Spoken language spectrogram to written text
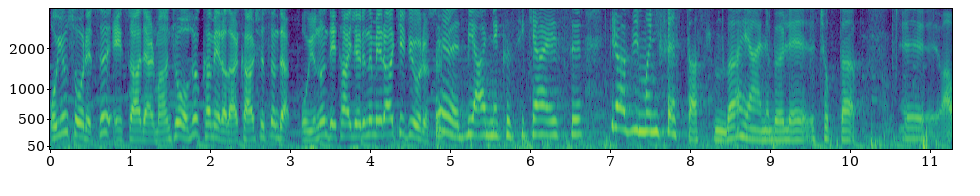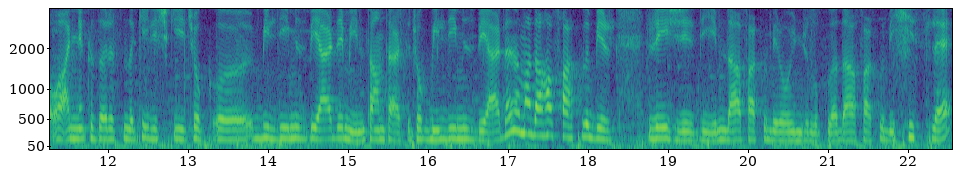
Oyun sonrası Esra Dermancıoğlu kameralar karşısında. Oyunun detaylarını merak ediyoruz. Evet bir anne kız hikayesi biraz bir manifest aslında yani böyle çok da e, o anne kız arasındaki ilişkiyi çok e, bildiğimiz bir yerde miyim tam tersi çok bildiğimiz bir yerden ama daha farklı bir reji diyeyim daha farklı bir oyunculukla daha farklı bir hisle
